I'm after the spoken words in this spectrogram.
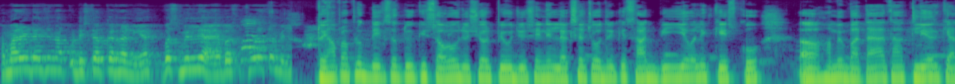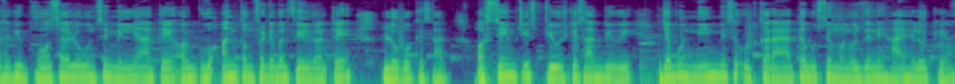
हमारा इंटेंशन आपको डिस्टर्ब करना नहीं है। बस मिलने आए बस थोड़ा सा मिलने तो यहाँ पर आप लोग देख सकते हो कि सौरव जोशी और पीयूष जोशी ने लक्ष्य चौधरी के साथ भी ये वाले केस को आ, हमें बताया था क्लियर किया था कि बहुत सारे लोग उनसे मिलने आते हैं और वो अनकंफर्टेबल फील करते हैं लोगों के साथ। और सेम चीज़ पीयूष के साथ भी हुई। जब वो नींद में से उठकर आया तब उससे मनोज ने हाय हेलो किया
